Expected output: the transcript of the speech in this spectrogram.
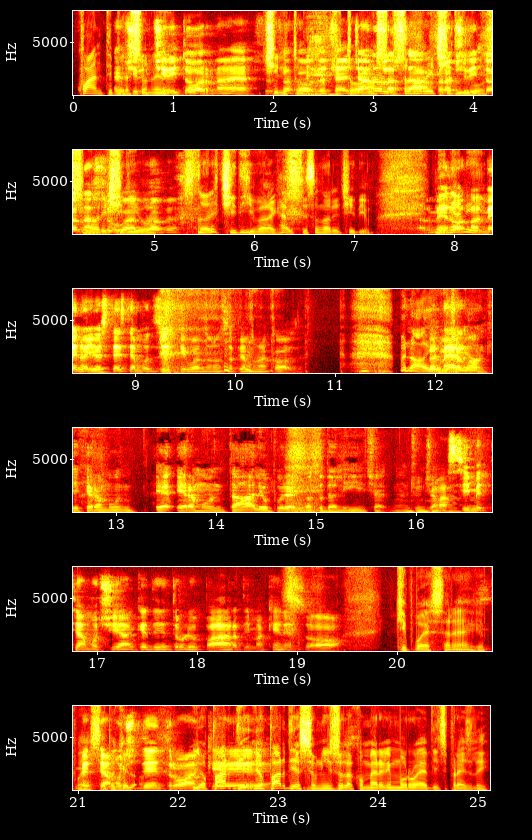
quante persone... Eh, ci, ci, ritorna, eh, ci ritorna, cosa. Cioè, ritorna, già non la sono sa, recidivo, sono recidivo, eh, sono recidivo ragazzi, sono recidivo. Almeno, anni... almeno io e te stiamo zitti quando non sappiamo una cosa. Ma no, io diciamo anche che era, mon- era, montale oppure è arrivato da lì, cioè aggiungiamo. Ma sì, mettiamoci anche dentro Leopardi, ma che ne so. Che può essere, che può Mettiamoci essere. dentro anche... Leopardi, Leopardi è un'isola con Marilyn Monroe e Elvis Presley.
